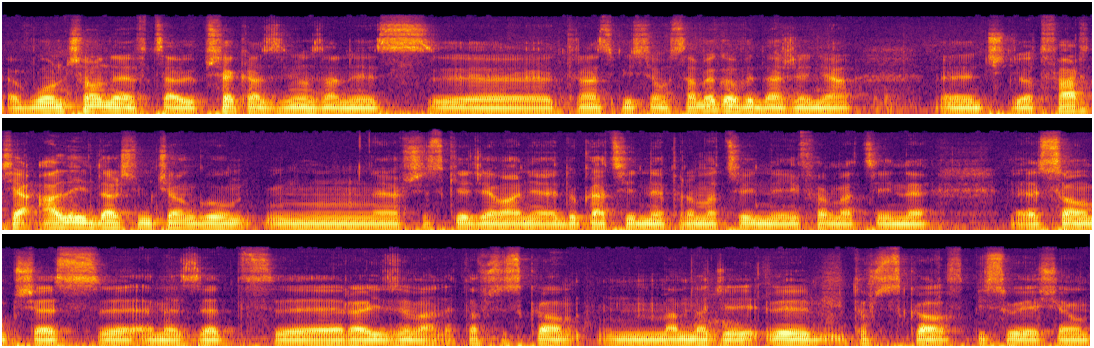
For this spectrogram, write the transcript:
włączone w cały przekaz związany z transmisją samego wydarzenia, czyli otwarcia, ale i w dalszym ciągu mm, wszystkie działania edukacyjne, promocyjne, informacyjne e, są przez e, MSZ e, realizowane. To wszystko, mm, mam nadzieję, e, to wszystko wpisuje się e,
